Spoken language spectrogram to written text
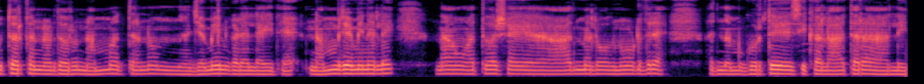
ಉತ್ತರ ಕನ್ನಡದವರು ನಮ್ಮ ಹತ್ರನೂ ಜಮೀನುಗಳೆಲ್ಲ ಇದೆ. ನಮ್ಮ ಜಮೀನಲ್ಲೇ ನಾವು ಹತ್ತು ವರ್ಷ ಆದ್ಮೇಲೆ ಹೋಗಿ ನೋಡಿದ್ರೆ ಅದು ನಮ್ಗೆ ಗುರುತೇ ಸಿಕ್ಕಲ್ಲ ಆ ಥರ ಅಲ್ಲಿ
